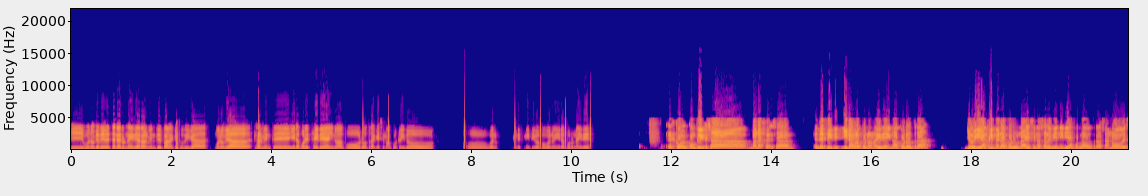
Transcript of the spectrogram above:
Y bueno, que debe tener una idea realmente para que tú digas, bueno, voy a realmente ir a por esta idea y no a por otra que se me ha ocurrido o, o bueno, en definitiva, pues bueno, ir a por una idea es complicado, o sea, baraja, o sea, es decir, ir a por una idea y no a por otra, yo iría primero por una y si no sale bien iría por la otra. O sea, no es,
